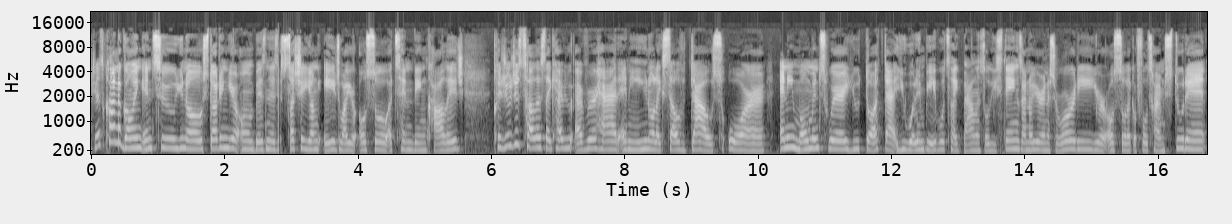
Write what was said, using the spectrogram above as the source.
just kind of going into you know starting your own business at such a young age while you're also attending college could you just tell us, like, have you ever had any, you know, like self doubts or any moments where you thought that you wouldn't be able to like balance all these things? I know you're in a sorority, you're also like a full time student,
